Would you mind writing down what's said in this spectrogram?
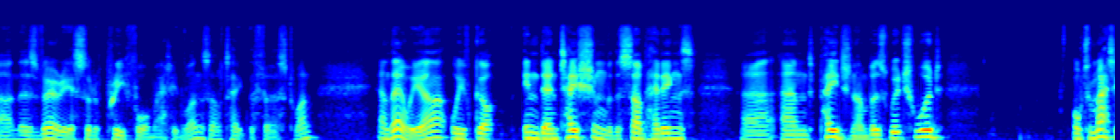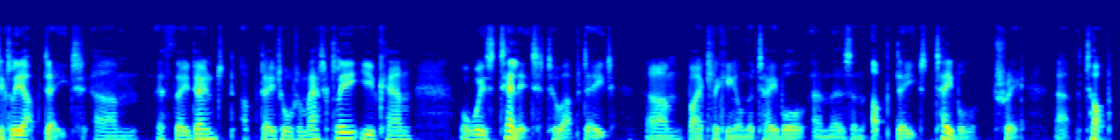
Uh, there's various sort of pre-formatted ones. I'll take the first one. And there we are. We've got indentation with the subheadings uh, and page numbers which would automatically update. Um, if they don't update automatically, you can always tell it to update um, by clicking on the table and there's an update table trick at the top.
